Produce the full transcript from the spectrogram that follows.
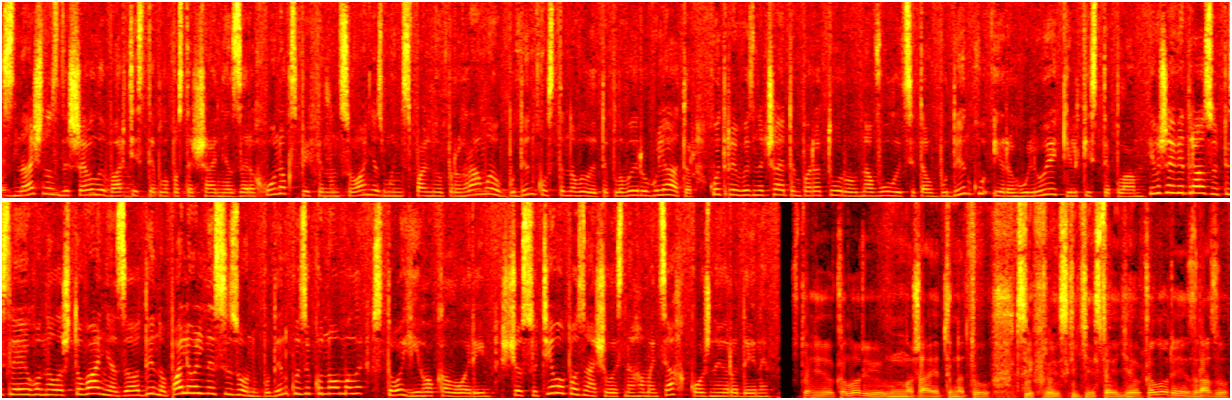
значно здешевили вартість теплопостачання за рахунок співфінансування з муніципальною програмою. В будинку встановили тепловий регулятор, котрий визначає температуру на вулиці та в будинку і регулює кількість тепла. І вже відразу після його налаштування за один опалювальний сезон в будинку зекономили 100 гігакалорій, що суттєво позначилось на гаманцях кожної родини. 100 гігакалорій множаєте на ту цифру, скільки стоїть гігакалорія, зразу,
